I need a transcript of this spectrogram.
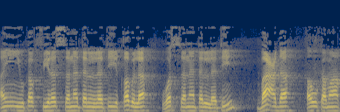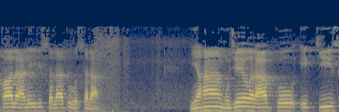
युकफ़िर सनतलती कबल व सनतलती बाद औ कमा काल सलातु वसलाम यहाँ मुझे और आपको एक चीज़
